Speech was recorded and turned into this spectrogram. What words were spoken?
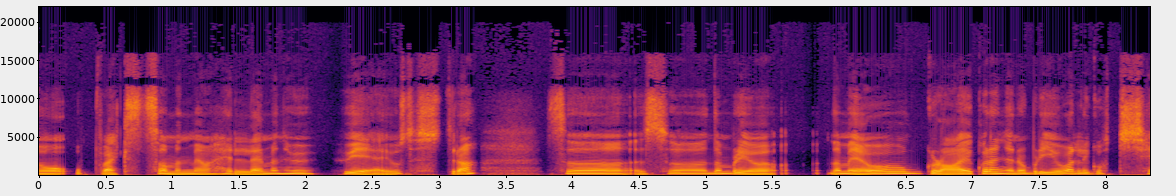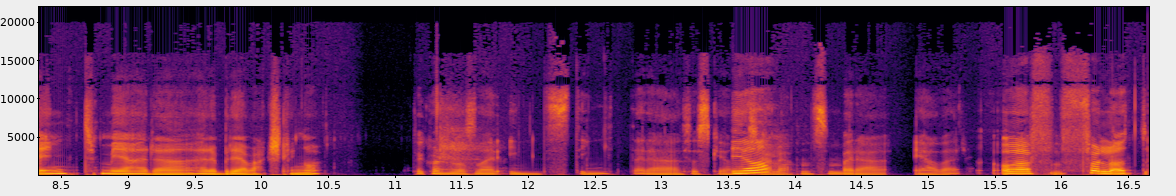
noe oppvekst sammen med henne heller, men hun, hun er jo søstera. Så, så de blir jo de er jo glad i hverandre og blir jo veldig godt kjent med denne brevvekslinga. Det er kanskje noe sånn her instinkt, denne Ja. søskenkjærligheten, som bare er der. Og jeg føler at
